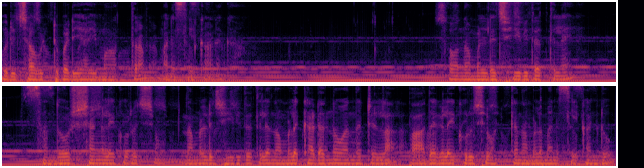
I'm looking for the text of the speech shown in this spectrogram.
ഒരു ചവിട്ടുപടിയായി മാത്രം മനസ്സിൽ കാണുക. സോ നമ്മളുടെ ജീവിതത്തിലെ സന്തോഷങ്ങളെക്കുറിച്ചും നമ്മളുടെ ജീവിതത്തിൽ നമ്മൾ കടന്നു വന്നിട്ടുള്ള പാതകളെക്കുറിച്ചും ഒക്കെ നമ്മൾ മനസ്സിൽ കണ്ടു.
